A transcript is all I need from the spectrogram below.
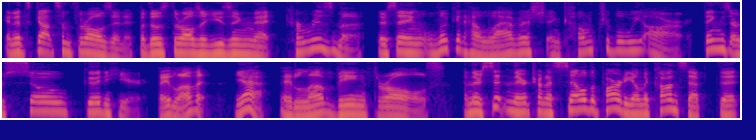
And it's got some thralls in it, but those thralls are using that charisma. They're saying, look at how lavish and comfortable we are. Things are so good here. They love it. Yeah. They love being thralls. And they're sitting there trying to sell the party on the concept that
